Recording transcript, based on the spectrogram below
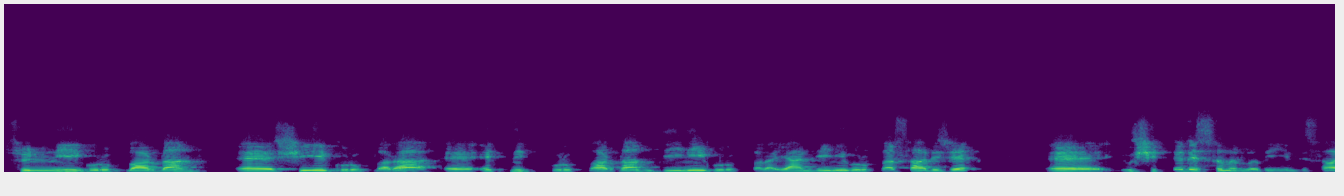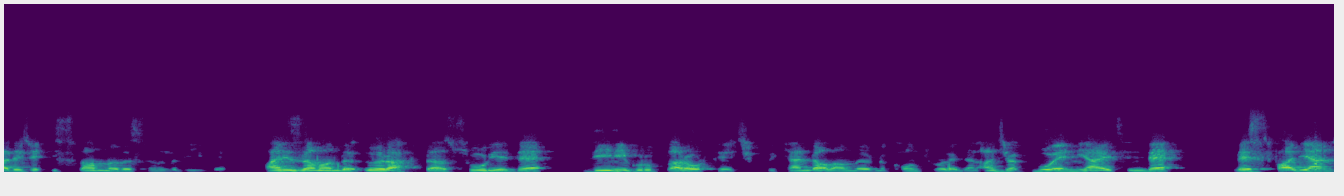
Sünni gruplardan e, Şii gruplara, e, etnik gruplardan dini gruplara. Yani dini gruplar sadece e, IŞİD'le de sınırlı değildi. Sadece İslam'la da sınırlı değildi. Aynı zamanda Irak'ta, Suriye'de dini gruplar ortaya çıktı. Kendi alanlarını kontrol eden. Ancak bu en nihayetinde Westfalyen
